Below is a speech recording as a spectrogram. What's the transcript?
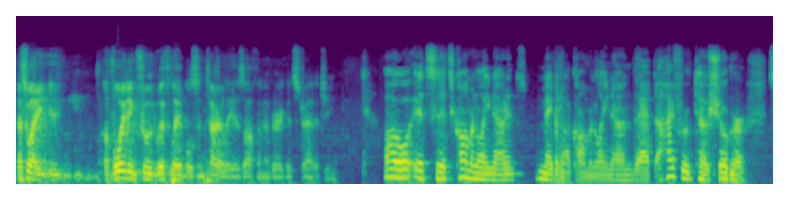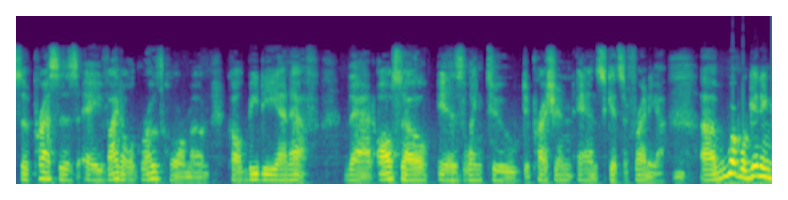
That's why uh, avoiding food with labels entirely is often a very good strategy. Oh, it's it's commonly known, it's maybe not commonly known, that high fructose sugar suppresses a vital growth hormone called BDNF that also is linked to depression and schizophrenia. Mm. Uh, what we're getting,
